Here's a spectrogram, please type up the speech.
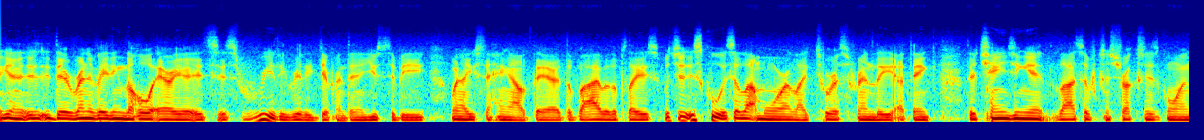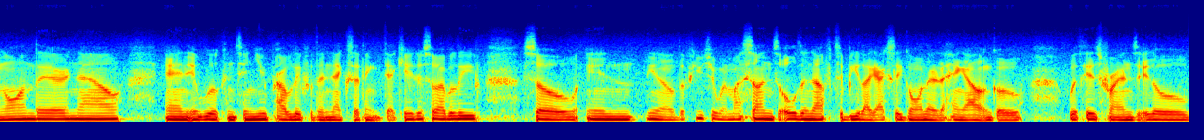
again, it, they're renovating the whole area. It's it's really really different than it used to be when I used to hang out there. The vibe of the place, which is cool. It's a lot more like tourist friendly. I think they're changing it. Lots of construction is going on there now, and it will continue probably for the next I think decade or so I believe. So in you know the future when my son's old enough to be like actually going there to hang out and go with his friends, it'll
